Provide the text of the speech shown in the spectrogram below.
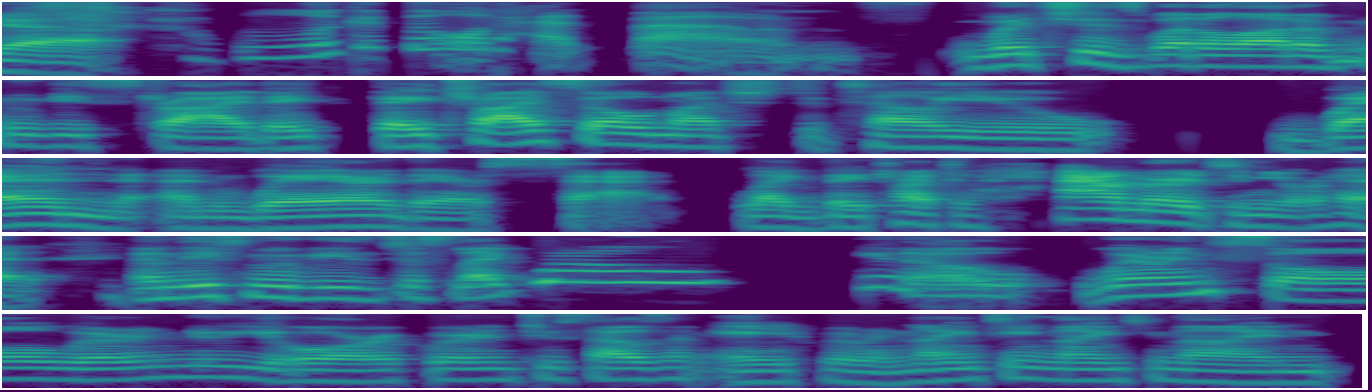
yeah. Look at the old headphones. Which is what a lot of movies try. They they try so much to tell you when and where they're set. Like they try to hammer it in your head. And this movie is just like, well, you know, we're in Seoul, we're in New York, we're in 2008, we're in 1999,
